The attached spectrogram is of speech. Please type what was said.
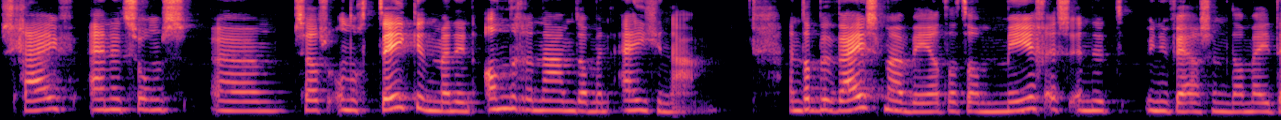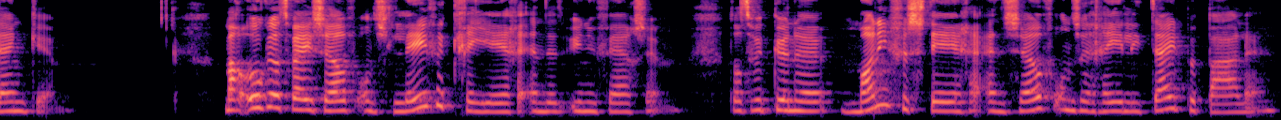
schrijf en het soms um, zelfs onderteken met een andere naam dan mijn eigen naam. En dat bewijst maar weer dat er meer is in het universum dan wij denken. Maar ook dat wij zelf ons leven creëren in dit universum. Dat we kunnen manifesteren en zelf onze realiteit bepalen.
